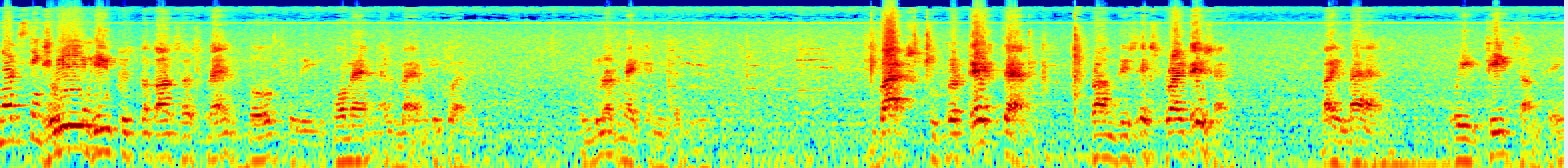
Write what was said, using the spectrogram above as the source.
no distinction We give Krishna consciousness both to the woman and man equally. We do not make any such distinction. But to protect them from this exploitation by man, we teach something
